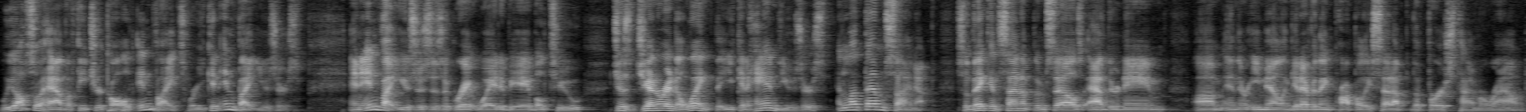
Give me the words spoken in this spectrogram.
We also have a feature called invites where you can invite users. And invite users is a great way to be able to just generate a link that you can hand users and let them sign up. So they can sign up themselves, add their name um, and their email, and get everything properly set up the first time around.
